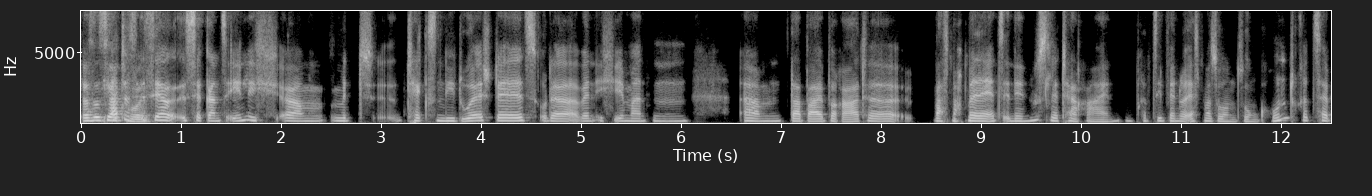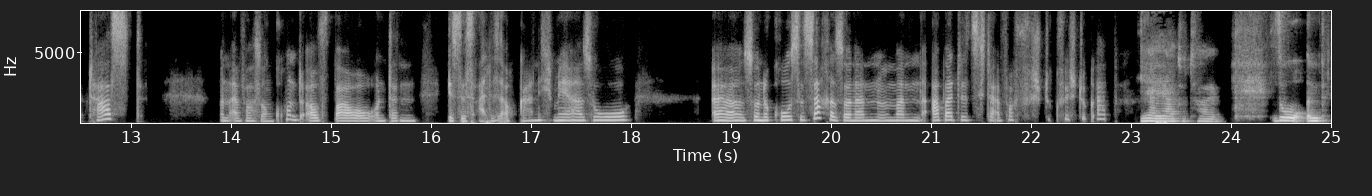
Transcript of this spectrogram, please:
Das ist ja, ja das toll. ist ja, ist ja ganz ähnlich ähm, mit Texten, die du erstellst oder wenn ich jemanden ähm, dabei berate, was macht man denn jetzt in den Newsletter rein? Im Prinzip, wenn du erstmal so, so ein Grundrezept hast und einfach so einen Grundaufbau und dann ist es alles auch gar nicht mehr so, äh, so eine große Sache, sondern man arbeitet sich da einfach für Stück für Stück ab. Ja, ja, total. So, und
